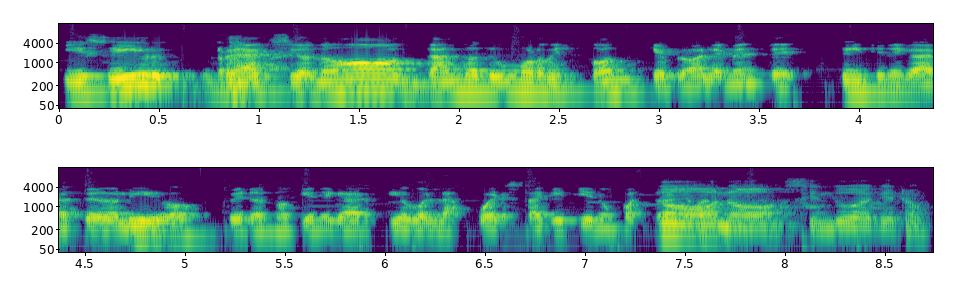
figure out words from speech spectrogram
Y si reaccionó dándote un mordiscón que probablemente sí tiene que haberte dolido, pero no tiene que haber sido con la fuerza que tiene un pastor. No, no, sin duda que no.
